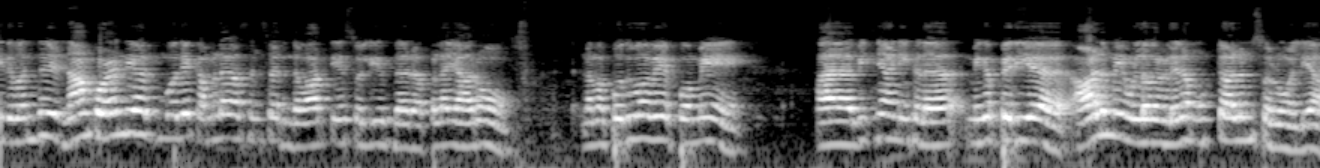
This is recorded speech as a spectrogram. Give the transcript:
இது வந்து நான் குழந்தையா இருக்கும் போதே கமலஹாசன் சார் இந்த வார்த்தையை சொல்லியிருந்தாரு. அப்பெல்லாம் யாரும் நம்ம பொதுவாகவே எப்போவுமே விஞ்ஞானிகளை மிகப்பெரிய ஆளுமை உள்ளவர்களெல்லாம் முட்டாளுன்னு சொல்லுவோம் இல்லையா?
